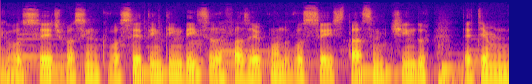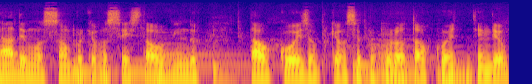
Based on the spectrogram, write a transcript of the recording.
que você, tipo assim, que você tem tendências a fazer quando você está sentindo determinada emoção porque você está ouvindo tal coisa ou porque você procurou tal coisa, entendeu?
